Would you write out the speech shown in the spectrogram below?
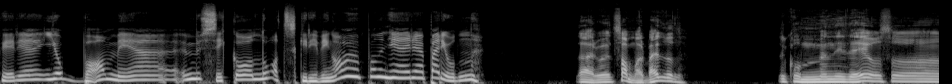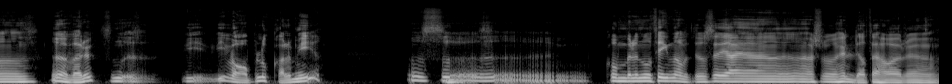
dere jobba med musikk og låtskrivinga på denne perioden? Det er jo et samarbeid, vet du. Du kommer med en idé, og så øver du. Så vi, vi var på lokalet mye. Og så kommer det noen ting, da, du. Så jeg er så heldig at jeg har uh,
